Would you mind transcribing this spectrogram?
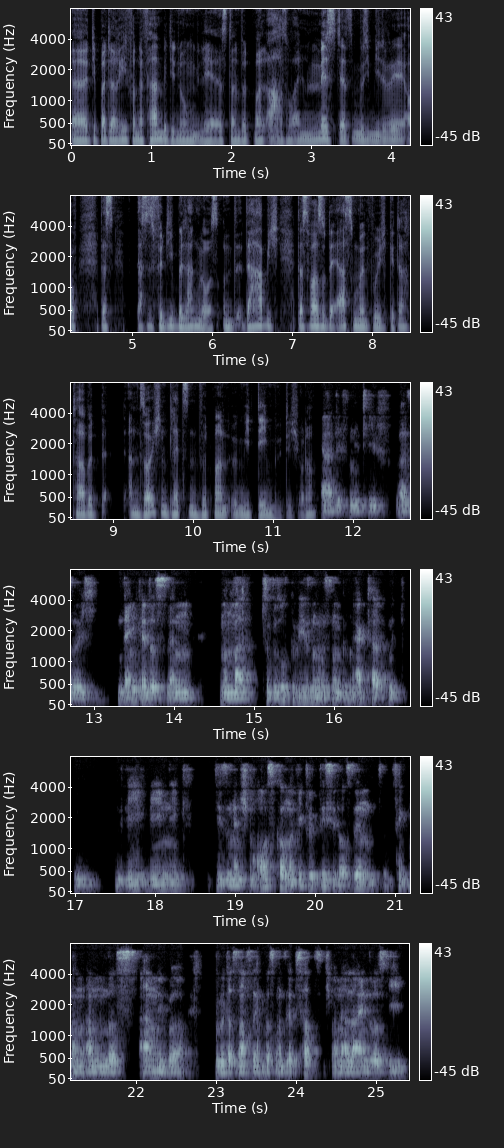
äh, die Batterie von der Fernbedienung leer ist, dann wird mal, ach, so ein Mist, jetzt muss ich wieder auf. Das, das ist für die belanglos. Und da habe ich, das war so der erste Moment, wo ich gedacht habe, an solchen Plätzen wird man irgendwie demütig, oder? Ja, definitiv. Also ich denke, dass wenn man mal zu Besuch gewesen ist und gemerkt hat, mit wie wenig diese Menschen auskommen und wie glücklich sie doch sind, fängt man an, das an, über, über das nachzudenken, was man selbst hat. Ich meine, allein sowas wie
